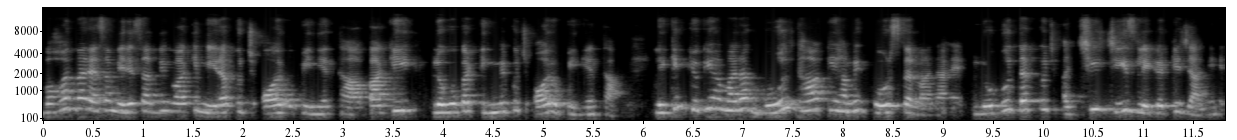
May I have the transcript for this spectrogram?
बहुत बार ऐसा मेरे साथ भी हुआ कि मेरा कुछ और ओपिनियन था, बाकी लोगों का टीम में कुछ और ओपिनियन था। लेकिन क्योंकि हमारा गोल था कि हमें कोर्स करवाना है, लोगों तक कुछ अच्छी चीज़ लेकर के जानी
